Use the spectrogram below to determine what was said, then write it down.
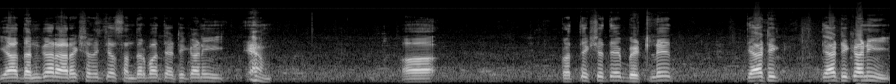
या धनगर आरक्षणाच्या संदर्भात त्या ठिकाणी प्रत्यक्ष ते भेटले. त्या ठिक त्या ठिकाणी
